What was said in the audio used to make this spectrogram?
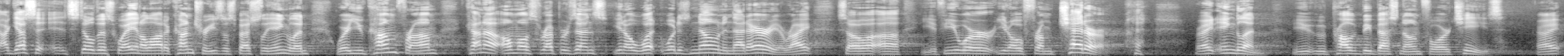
I guess it's still this way in a lot of countries, especially England, where you come from kind of almost represents, you know, what, what is known in that area, right? So uh, if you were, you know, from Cheddar, right, England, you would probably be best known for cheese, right?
